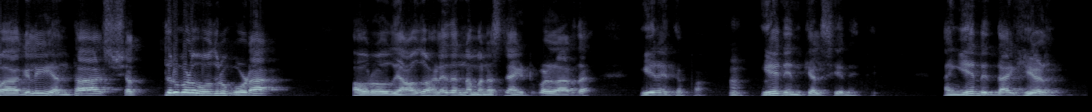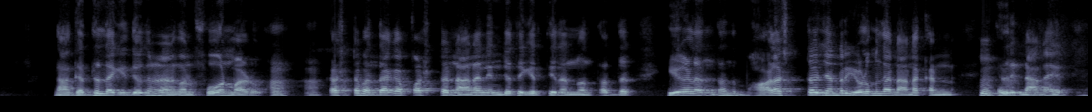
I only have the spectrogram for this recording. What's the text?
ಬಾಗಿಲಿ ಎಂಥ ಶತ್ರುಗಳು ಹೋದರೂ ಕೂಡ ಅವರು ಯಾವುದೋ ಹಳೇದನ್ನ ಮನಸ್ಸಿನಾಗ ಇಟ್ಕೊಳ್ಳಾರ್ದ. ಏನೈತಪ್ಪ? ಏನೇನು ಕೆಲಸ ಏನೈತಿ? ಹಂಗೇನಿದ್ದಾಗ ಹೇಳು. ನಾ ಗದ್ದಲದಾಗಿದ್ದೆ ಅಂದ್ರೆ ನನಗೊಂದು ಫೋನ್ ಮಾಡು. ಕಷ್ಟ ಬಂದಾಗ ಫಸ್ಟ್ ನಾನು ನಿನ್ನ ಜೊತೆಗೆ ಇರ್ತೀನಿ ಅನ್ನುವಂಥದ್ದು ಹೇಳಂತಂದು ಭಾಳಷ್ಟು ಜನರಿಗೆ ಹೇಳು ಮುಂದೆ ನಾನು ಕಣ್ಣು ಎದ್ರಿಗೆ ನಾನೇ ಇರ್ತೀನಿ.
